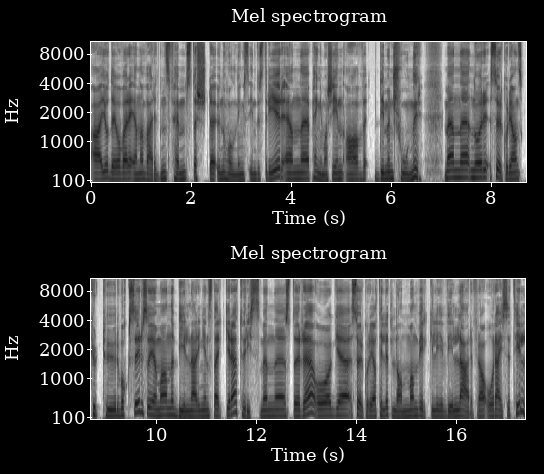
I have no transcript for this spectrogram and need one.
er jo det å være en av verdens fem største underholdningsindustrier en eh, pengemaskin av dimensjoner. Men eh, når sørkoreansk kultur vokser, så gjør man bilnæringen sterkere, turismen eh, større, og Sør-Korea til et land man virkelig vil lære fra å reise til.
